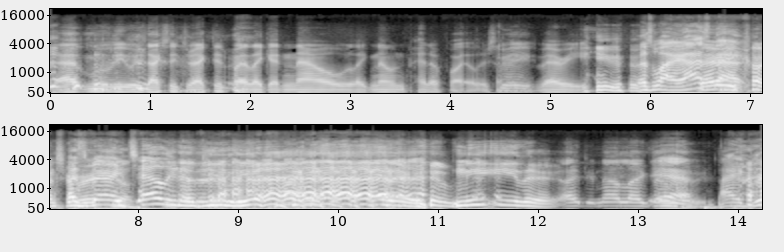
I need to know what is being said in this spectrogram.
that movie was actually directed by like a now like known pedophile or something. Great. Very. That's why I asked Very that. That's very telling of you. either. Me either. I do not like that yeah, movie. I agree.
